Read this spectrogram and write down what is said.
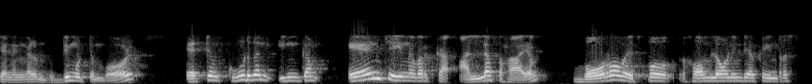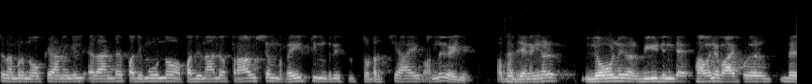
ജനങ്ങൾ ബുദ്ധിമുട്ടുമ്പോൾ ഏറ്റവും കൂടുതൽ ഇൻകം ഏൺ ചെയ്യുന്നവർക്ക് അല്ല സഹായം. ബോറോ ഇപ്പോ ഹോം ലോണിന്റെ ഒക്കെ ഇൻട്രസ്റ്റ് നമ്മൾ നോക്കുകയാണെങ്കിൽ ഏതാണ്ട് പതിമൂന്നോ പതിനാലോ പ്രാവശ്യം റേറ്റ് ഇൻക്രീസ് തുടർച്ചയായി വന്നു കഴിഞ്ഞു. അപ്പോൾ ജനങ്ങൾ ലോണുകൾ വീടിന്റെ ഭവന വായ്പകളുടെ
